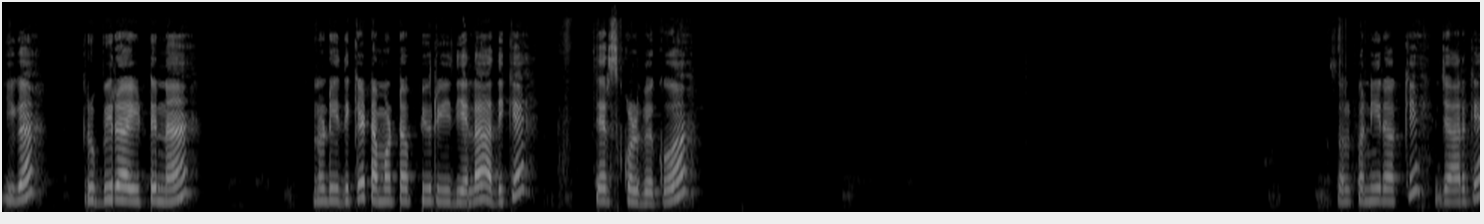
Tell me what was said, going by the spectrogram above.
ಈಗ ರುಬ್ಬಿರೋ ಹಿಟ್ಟನ್ನು ನೋಡಿ ಇದಕ್ಕೆ ಟೊಮೊಟೊ ಪ್ಯೂರಿ ಇದೆಯಲ್ಲ, ಅದಕ್ಕೆ ಸೇರಿಸ್ಕೊಳ್ಬೇಕು. ಸ್ವಲ್ಪ ನೀರು ಹಾಕಿ ಜಾರ್ಗೆ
